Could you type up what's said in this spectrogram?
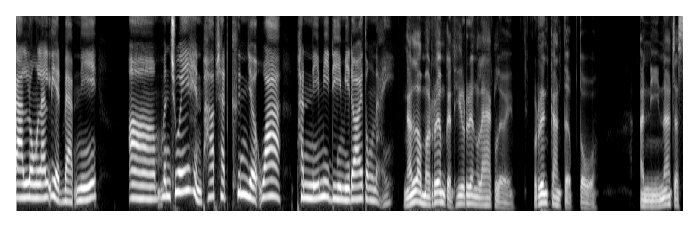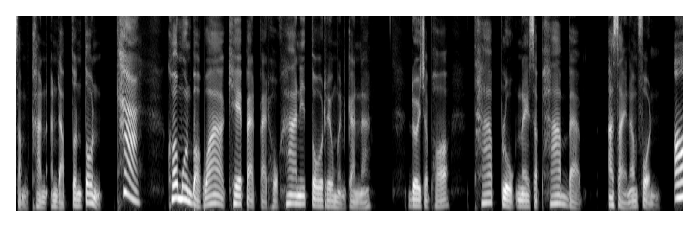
การลงรายละเอียดแบบนี้ เอ่อมันช่วยให้เห็นภาพชัดขึ้นเยอะว่าพันธุ์นี้มีดีมีด้อยตรงไหน งั้นเรามาเริ่มกันที่เรื่องแรกเลย เรื่องการเติบโต อันนี้น่าจะสำคัญอันดับต้นๆค่ะข้อมูลบอกว่า K8865 นี่โตเร็วเหมือนกันนะ โดยเฉพาะถ้าปลูกในสภาพแบบอาศัยน้ำฝน อ๋อ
